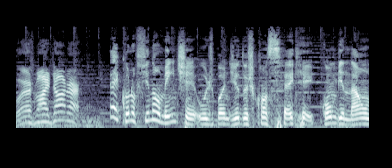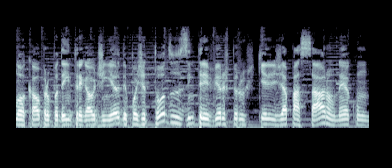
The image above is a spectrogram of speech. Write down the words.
Where's my daughter? É, e quando finalmente os bandidos conseguem combinar um local pra poder entregar o dinheiro, depois de todos os entreveros pelos que eles já passaram, né? Com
